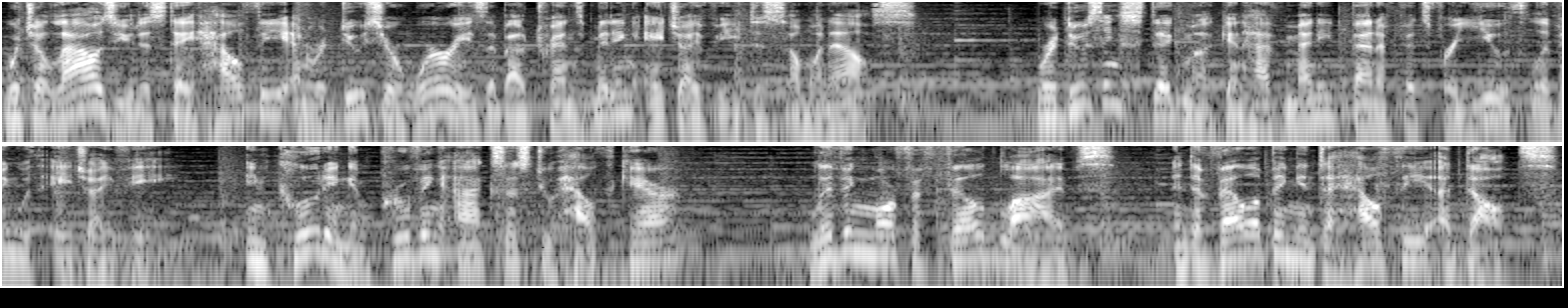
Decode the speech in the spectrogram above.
which allows you to stay healthy and reduce your worries about transmitting HIV to someone else. Reducing stigma can have many benefits for youth living with HIV, including improving access to health care, living more fulfilled lives, and developing into healthy adults.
